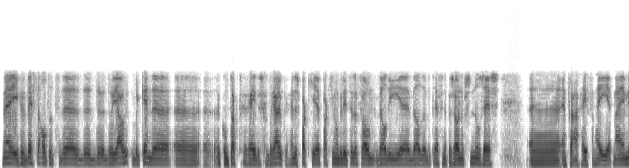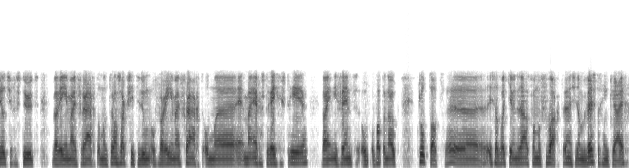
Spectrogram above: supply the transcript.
Nee, je kunt het beste altijd de, de, de door jou bekende uh, uh, contactgegevens gebruiken. En dus pak je, pak je mobiele telefoon, bel, die, bel de betreffende persoon op zijn 06. Uh, en vraag heeft van, hey, je hebt mij een mailtje gestuurd waarin je mij vraagt om een transactie te doen of waarin je mij vraagt om mij ergens te registreren bij een event of, of wat dan ook. Klopt dat? Uh, is dat wat je inderdaad van me verwacht? En als je dan bevestiging krijgt,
